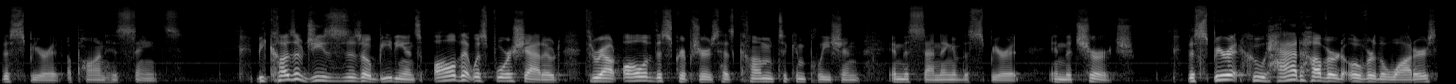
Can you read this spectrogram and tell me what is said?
the Spirit upon his saints. Because of Jesus' obedience, all that was foreshadowed throughout all of the scriptures has come to completion in the sending of the Spirit in the church. The Spirit who had hovered over the waters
